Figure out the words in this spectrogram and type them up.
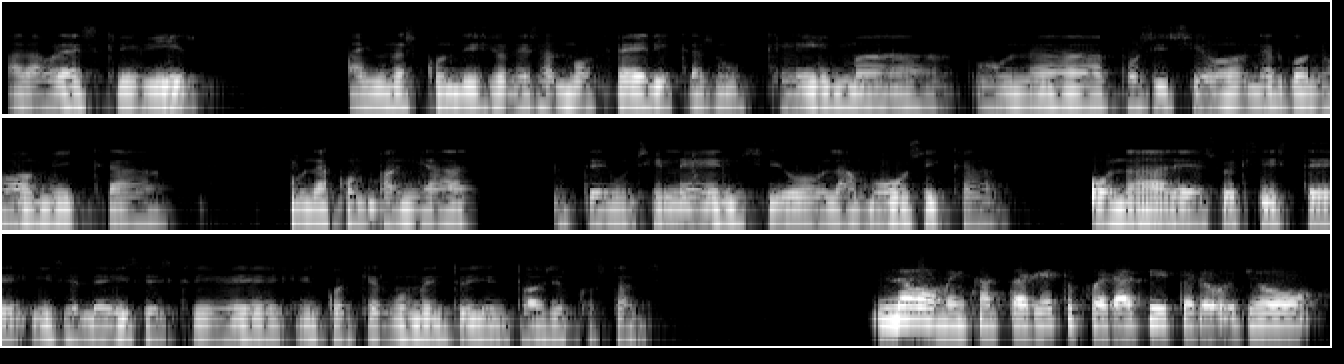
a la hora de escribir. Hay unas condiciones atmosféricas, un clima, una posición ergonómica, un acompañante, un silencio, la música, o nada de eso existe y se lee y se escribe en cualquier momento y en todas circunstancias. No, me encantaría que fuera así, pero yo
